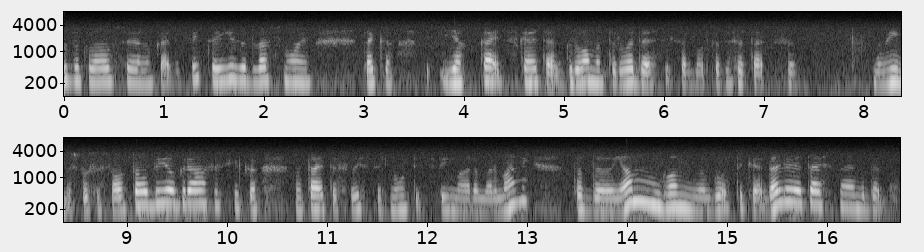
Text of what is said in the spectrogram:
uzaklausīja, nu kāda cita iedvesmoja. Tā ka, ja kāds skaitās gromatu rodēsīs, varbūt, ka tas ir tāds no vienas puses autobiogrāfiski, ka nu, tā tas viss ir noticis, piemēram, ar mani, tad jām gan būs tikai daļai taisnība, bet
